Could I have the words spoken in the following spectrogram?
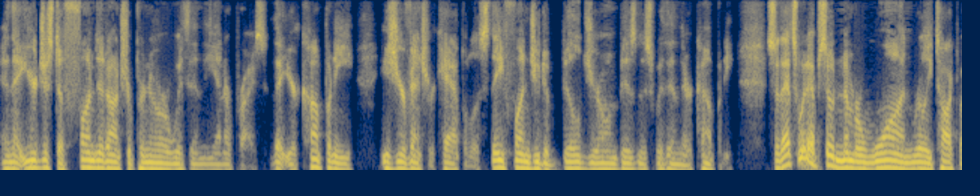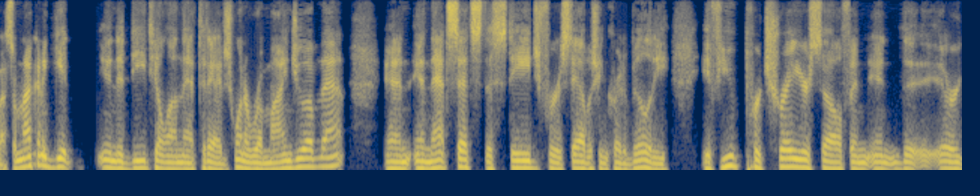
and that you're just a funded entrepreneur within the enterprise, that your company is your venture capitalist. They fund you to build your own business within their company. So that's what episode number one really talked about. So I'm not going to get into detail on that today. I just want to remind you of that, and and that sets the stage for establishing credibility. If you portray yourself and and the, or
